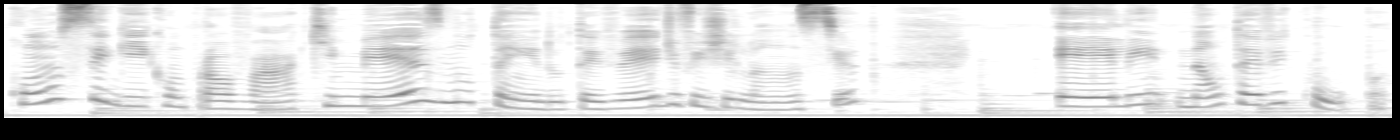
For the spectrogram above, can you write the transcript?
conseguir comprovar que mesmo tendo TV de vigilância, ele não teve culpa.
